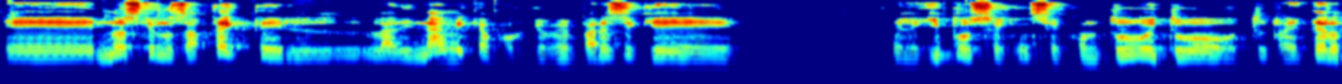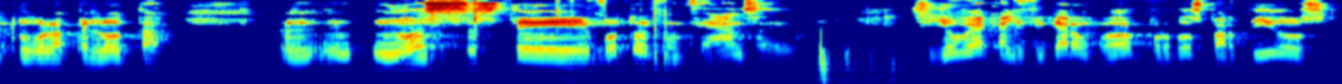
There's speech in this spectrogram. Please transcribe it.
Eh, no es que nos afecte la dinámica, porque me parece que el equipo se, contuvo y tuvo, reitero, tuvo la pelota. No es este voto de confianza. Digo si yo voy a calificar a un jugador por dos partidos,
